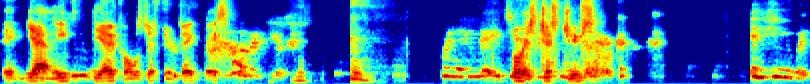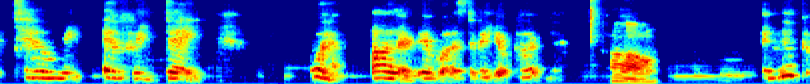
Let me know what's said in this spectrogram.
it, yeah, e- the alcohol's just been fake basically. How are you? When they made Or it's just juice. America, And he would tell me every day what an honor it was to be your partner. Oh, It meant the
